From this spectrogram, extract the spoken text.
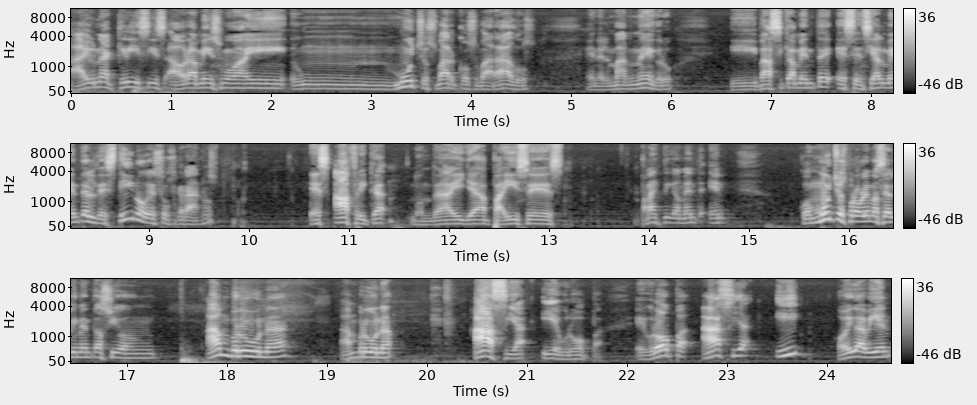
No, hay una crisis, ahora mismo hay un- muchos barcos varados en el Mar Negro y básicamente, esencialmente el destino de esos granos es África, donde hay ya países prácticamente en- con muchos problemas de alimentación, hambruna, hambruna, Asia y Europa. Europa, Asia y, oiga bien,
